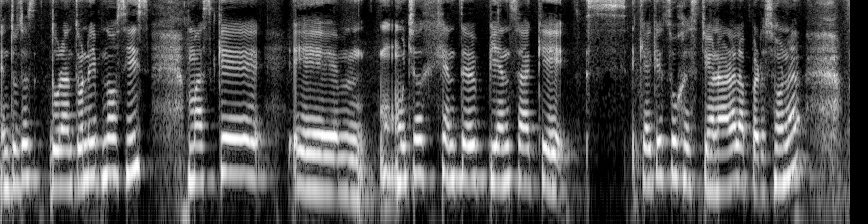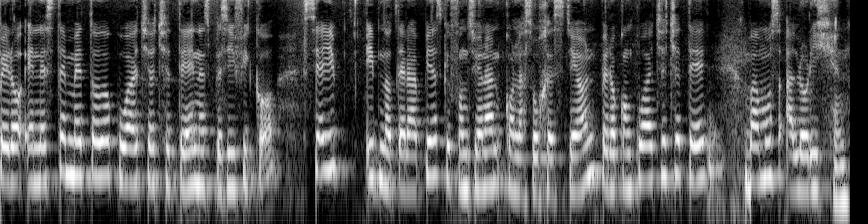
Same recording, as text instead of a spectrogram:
Entonces, durante una hipnosis, más que eh, mucha gente piensa que que hay que sugestionar a la persona, pero en este método QHHT en específico, sí hay hipnoterapias que funcionan con la sugestión, pero con QHHT vamos al origen,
